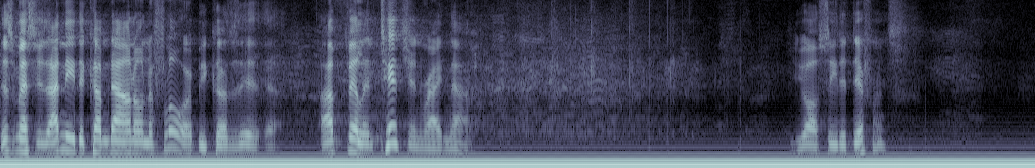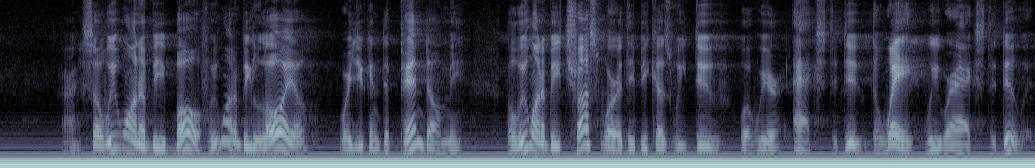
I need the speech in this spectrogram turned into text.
This message, I need to come down on the floor because it, uh, I'm feeling tension right now. You all see the difference? All right, so we want to be both. We want to be loyal where you can depend on me, but we want to be trustworthy because we do what we're asked to do, the way we were asked to do it.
